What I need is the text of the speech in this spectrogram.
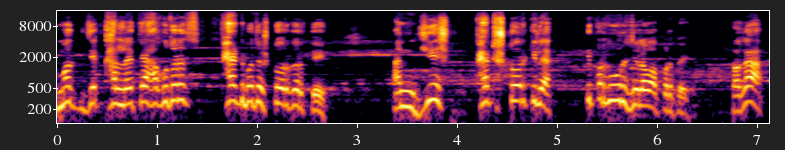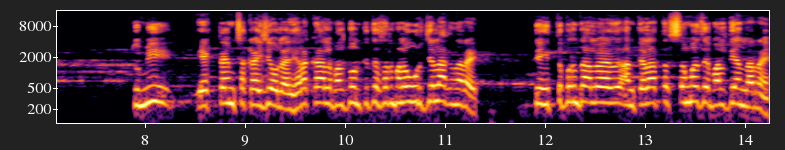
मग जे खाल्लंय ते अगोदरच फॅटमध्ये स्टोअर करते. आणि जी फॅट स्टोअर केल्या ती परत ऊर्जेला वापरते. बघा तुम्ही एक टाईम सकाळी जेवला ह्याला काल मला दोन तीन तासात मला ऊर्जा लागणार आहे. ते इथंपर्यंत आलो आहे आणि त्याला आता समज आहे मला ते येणार नाही.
